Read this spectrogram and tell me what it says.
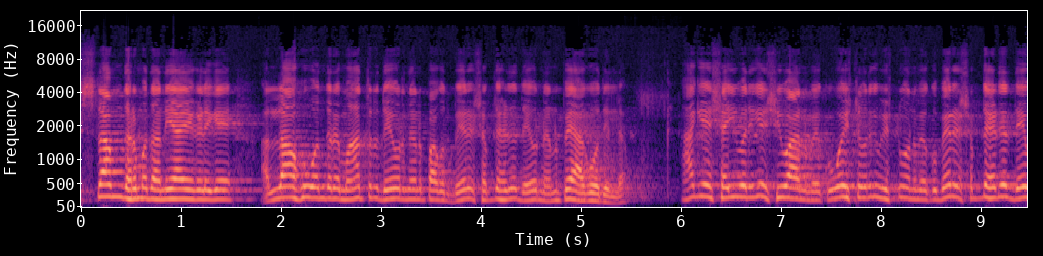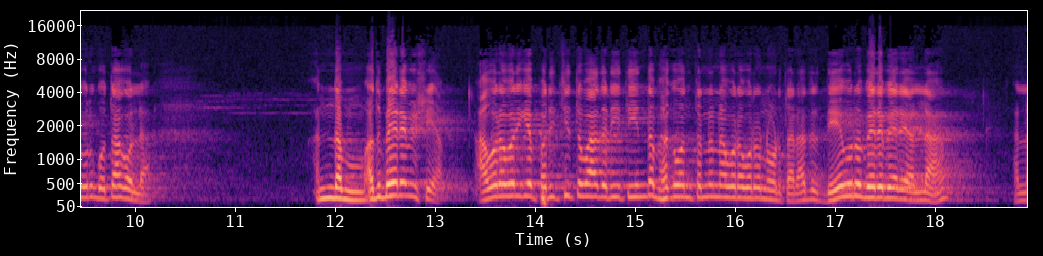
ಇಸ್ಲಾಂ ಧರ್ಮದ ಅನುಯಾಯಿಗಳಿಗೆ ಅಲ್ಲಾಹು ಅಂದರೆ ಮಾತ್ರ ದೇವರು ನೆನಪಾಗೋದು, ಬೇರೆ ಶಬ್ದ ಹೇಳಿದ್ರೆ ದೇವರು ನೆನಪೇ ಆಗೋದಿಲ್ಲ. ಹಾಗೆ ಶೈವರಿಗೆ ಶಿವ ಅನ್ನಬೇಕು, ವೈಷ್ಣವರಿಗೆ ವಿಷ್ಣು ಅನ್ನಬೇಕು, ಬೇರೆ ಶಬ್ದ ಹೇಳಿದರೆ ದೇವರು ಗೊತ್ತಾಗೋಲ್ಲ. ಅಂದ ಅದು ಬೇರೆ ವಿಷಯ. ಅವರವರಿಗೆ ಪರಿಚಿತವಾದ ರೀತಿಯಿಂದ ಭಗವಂತನನ್ನು ಅವರವರು ನೋಡ್ತಾರೆ. ಆದರೆ ದೇವರು ಬೇರೆ ಬೇರೆ ಅಲ್ಲ. ಅಲ್ಲ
